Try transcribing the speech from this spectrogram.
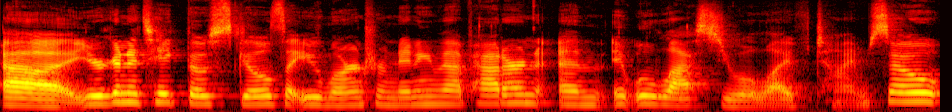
Uh, you're going to take those skills that you learned from knitting that pattern and it will last you a lifetime. So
